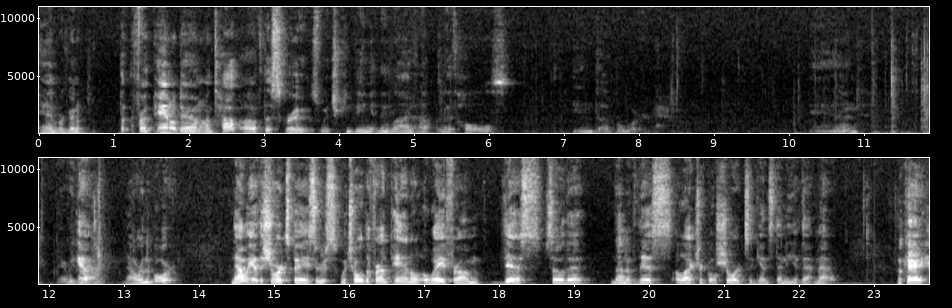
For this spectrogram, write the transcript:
and we're going to put the front panel down on top of the screws, which conveniently line up with holes in the board. And there we go. Now we're in the board. Now we have the short spacers, which hold the front panel away from this so that none of this electrical shorts against any of that metal. Okay,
